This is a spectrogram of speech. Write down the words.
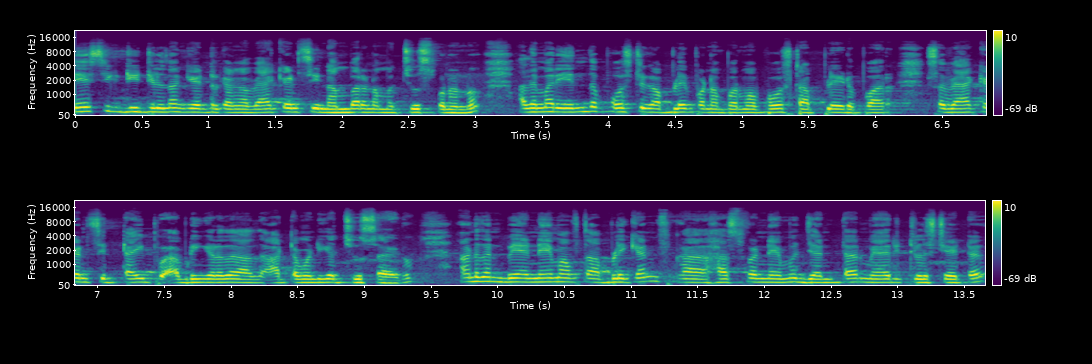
பேசிக் டீட்டெயில் தான் கேட்டிருக்காங்க. வேக்கன்சி நம்பரை நம்ம சூஸ் பண்ணணும். அதே மாதிரி எந்த போஸ்ட்டுக்கு அப்ளை பண்ண போகிறோமோ போஸ்ட் அப்ளை எடுப்பார். ஸோ வேக்கன்சி டைப் அப்படிங்கிறது அது ஆட்டோமேட்டிக்காக சூஸ் ஆகிடும் and then name of the applicant husband name gender marital status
